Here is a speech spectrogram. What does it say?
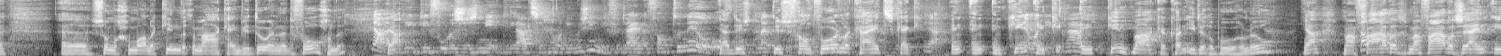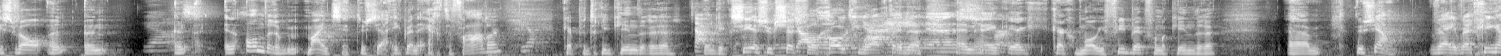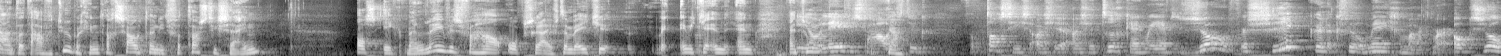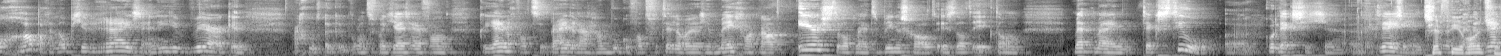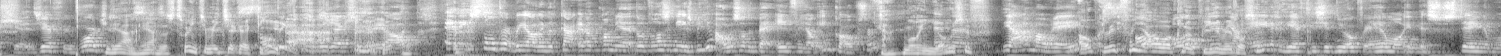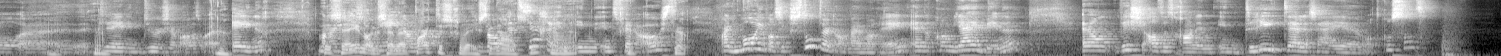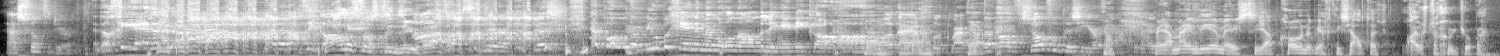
eh, sommige mannen kinderen maken en weer door naar de volgende. Nou, ja, die, die voelen ze niet, die laten zich helemaal niet meer zien. Die verdwijnen van het toneel. Of- ja, dus, dus verantwoordelijkheid. Kijk, Ja. een, een, een, kind, een, kind maken kan iedere boerenlul. Ja. Ja. maar, Dat vader, maar vader zijn is wel een, een, Ja, een, andere mindset. Dus ja, ik ben een echte vader. Ja. Ik heb drie kinderen, denk ik, zeer succesvol grootgebracht. En, jaren eh, eh, en eh, ik, krijg mooie feedback van mijn kinderen. Ehm, dus ja, wij, wij gingen aan dat avontuur beginnen. Ik dacht, zou het nou niet fantastisch zijn... als ik mijn levensverhaal opschrijf? Dan weet je... Weet je en, en, en In jouw toen, levensverhaal Ja. is natuurlijk fantastisch als je, als je terugkijkt. Maar je hebt zo verschrikkelijk veel meegemaakt. Maar ook zo grappig. En op je reizen en in je werk. En, maar goed, want, want jij zei van... Kun jij nog wat bijdragen aan het of wat vertellen wat je hebt meegemaakt? Nou, het eerste wat mij te binnen schoot is dat ik dan... Met mijn textiel eh, eh, kleding. Jeffrey een Rogers. rekje, Jeffrey Rogers. ja, ja, dat stond je met je rekje. Stond ik Ja. daar aan mijn rekje bij jou. En ik stond daar bij jou in de kamer. En dan kwam je, dat was ik niet eens bij jou. Dan zat ik bij een van jouw inkoopsters. Ja, Maureen En, eh, Jozef. ja, Maureen. Ook lid van jouw ook club lid, inmiddels, Ja, enige. Die, heeft, die zit nu ook weer helemaal in de sustainable eh, kleding, duurzaam, alles. Enig. Maar is die heel lang ook zijn wij partners geweest Ik wou Azië. zeggen, in, Ja. in, in het Verre Oosten. Ja. Maar het mooie was, ik stond er dan bij Maureen. En dan kwam jij binnen. En dan wist je altijd gewoon in, in drie tellen, zei je, wat kost dat? Ja, dat is veel te duur. En dan ging je... En dan, en dan dacht ik, Alles was te duur. Alles was te duur. Dus dan kon ik weer opnieuw beginnen met mijn onderhandelingen. En ik, oh, nou ja, ja, goed. Maar we ja. hebben wel zoveel plezier. Ja, leuk. Maar ja, mijn leermeester Jaap Kronenberg die zei altijd... Luister goed, jongen.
